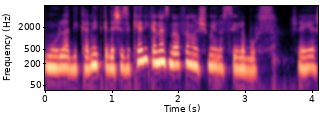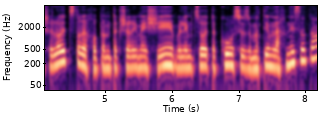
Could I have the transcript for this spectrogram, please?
מול הדיקנית, כדי שזה כן ייכנס באופן רשמי לסילבוס. שיהיה, שלא יצטרך עוד פעם את הקשרים האישיים ולמצוא את הקורס שזה מתאים להכניס אותו,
